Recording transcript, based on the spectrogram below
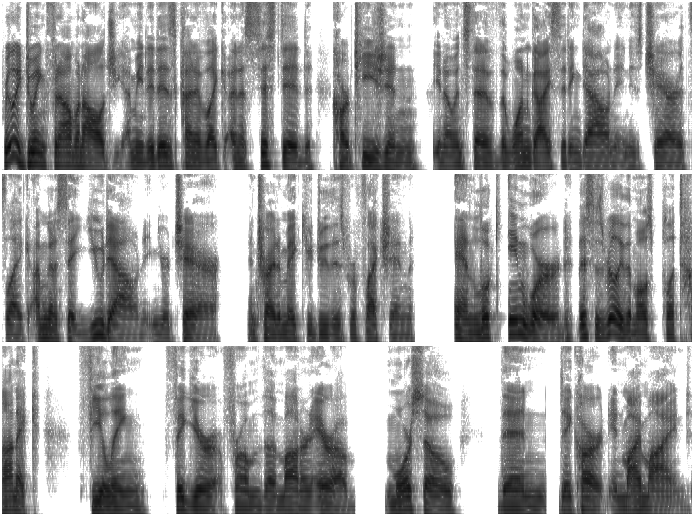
really doing phenomenology. I mean, it is kind of like an assisted Cartesian, you know, instead of the one guy sitting down in his chair, it's like, I'm going to set you down in your chair and try to make you do this reflection and look inward. This is really the most platonic feeling figure from the modern era, more so than Descartes in my mind,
